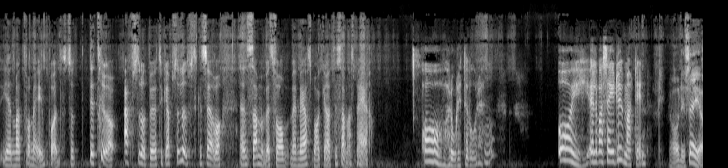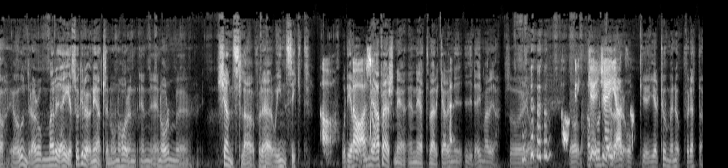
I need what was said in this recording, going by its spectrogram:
genom att vara med i en podd. Så det tror jag absolut på. Jag tycker absolut vi ska se över en samarbetsform med mersmakare tillsammans med er. Åh, oh, vad roligt det vore! Mm. Oj, eller vad säger du Martin? Ja, det säger jag. Jag undrar om Maria är så grön egentligen. Hon har en, en enorm eh, känsla för det här och insikt. Ja. Och det har ja, alltså. med affärsnätverkaren i, i dig Maria. Så jag, jag applåderar alltså. och ger tummen upp för detta.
